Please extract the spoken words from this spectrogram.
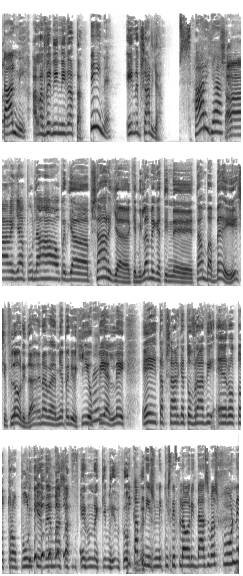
Φτάνει. Αλλά δεν είναι η γάτα. Τι είναι; Είναι ψάρια. Ψάρια. Ψάρια πουλάω, παιδιά, ψάρια. Και μιλάμε για την ε, Tampa Bay στη Φλόριντα, ένα, μια περιοχή η Ναι. οποία λέει: Ε, τα ψάρια το βράδυ ερωτοτροπούν και δεν μας αφήνουν να κοιμηθούμε. Τι καπνίζουν εκεί στη Φλόριντα, ας μας πούνε;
